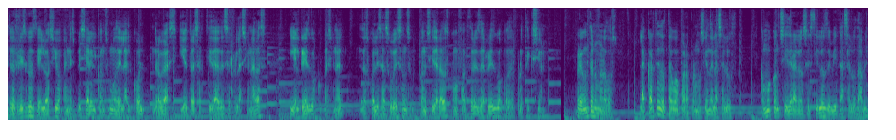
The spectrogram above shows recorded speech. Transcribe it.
los riesgos del ocio, en especial el consumo del alcohol, drogas y otras actividades relacionadas, y el riesgo ocupacional, los cuales a su vez son considerados como factores de riesgo o de protección. Pregunta número 2. La Carta de Ottawa para Promoción de la Salud. ¿Cómo considera los estilos de vida saludable?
